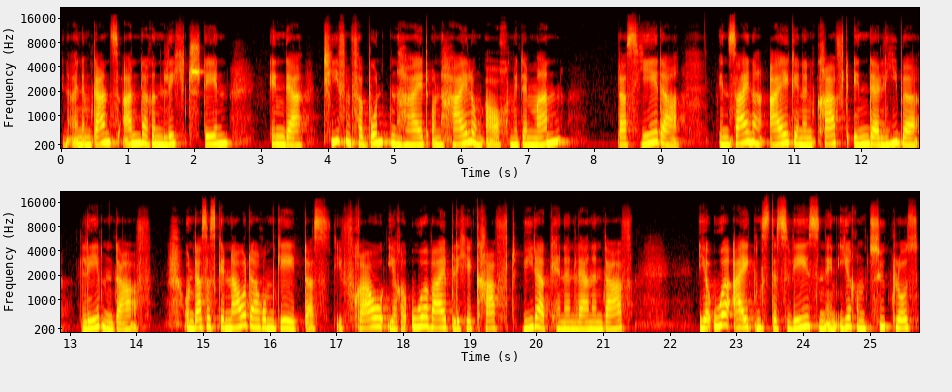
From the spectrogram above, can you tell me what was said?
in einem ganz anderen Licht stehen, in der tiefen Verbundenheit und Heilung auch mit dem Mann, dass jeder in seiner eigenen Kraft in der Liebe leben darf. Und dass es genau darum geht, dass die Frau ihre urweibliche Kraft wieder kennenlernen darf, ihr ureigenstes Wesen in ihrem Zyklus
